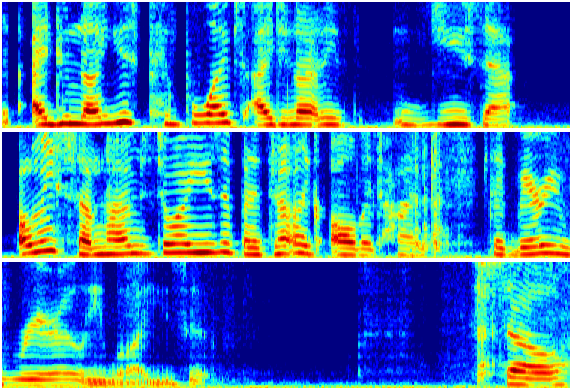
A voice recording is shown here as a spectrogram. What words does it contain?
Like I do not use pimple wipes. I do not need use that. Only sometimes do I use it, but it's not like all the time. It's like very rarely will I use it. So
